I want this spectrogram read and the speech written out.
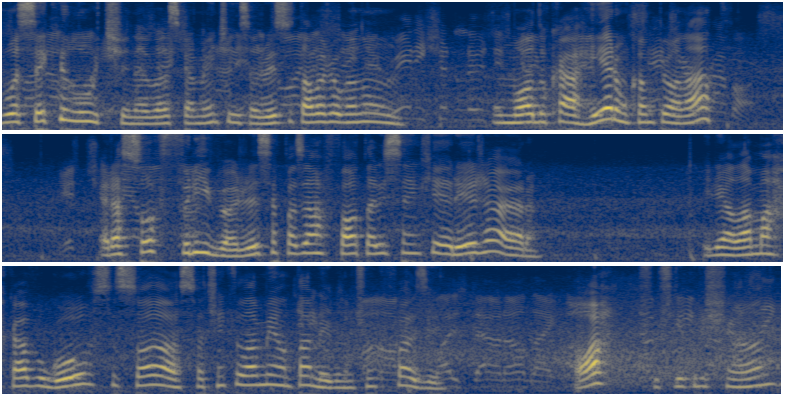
você que lute, né? Basicamente isso. Às vezes você tava jogando um, um modo carreira, um campeonato, era sofrível. Às vezes você fazia uma falta ali sem querer, já era. Ele ia lá, marcava o gol, você só, só tinha que lamentar mesmo, não tinha o que fazer. Ó, chute Cristiano.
